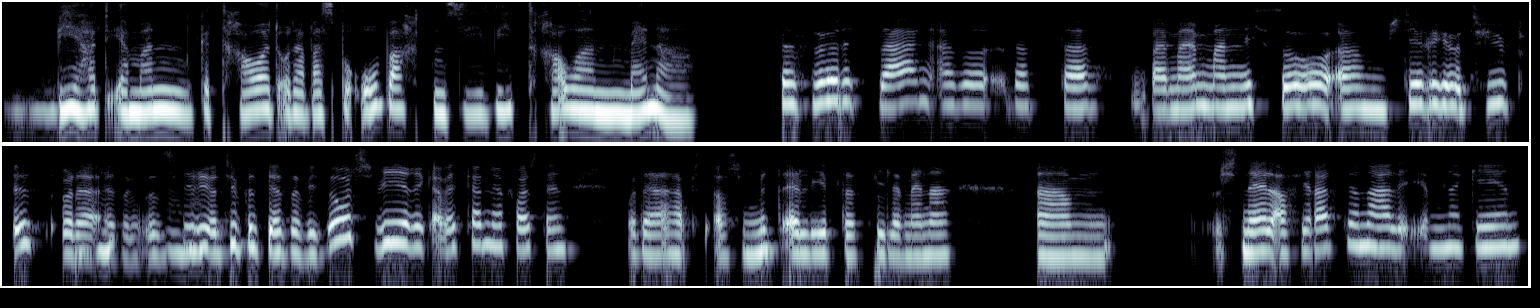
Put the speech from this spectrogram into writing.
Wie hat Ihr Mann getrauert oder was beobachten Sie? Wie trauern Männer? Das würde ich sagen, also dass das bei meinem Mann nicht so ähm, stereotyp ist oder mhm. also das mhm. Stereotyp mhm. ist ja sowieso schwierig, aber ich kann mir vorstellen oder habe es auch schon miterlebt, dass viele Männer ähm, schnell auf die rationale Ebene gehen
